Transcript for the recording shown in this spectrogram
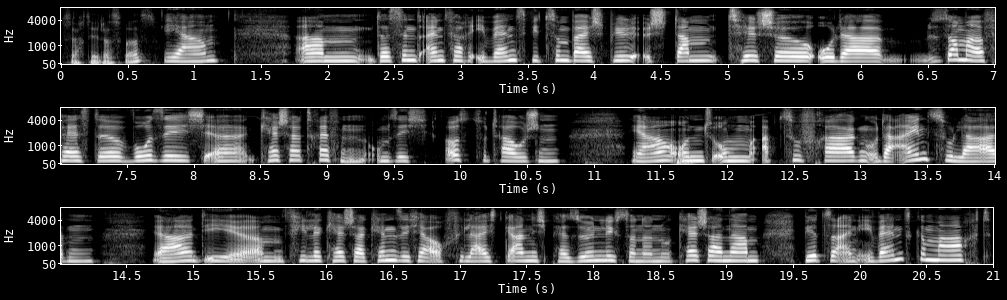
Sagt ihr das was? Ja, ähm, das sind einfach Events wie zum Beispiel Stammtische oder Sommerfeste, wo sich äh, Cacher treffen, um sich auszutauschen, ja, und um abzufragen oder einzuladen. Ja, die ähm, viele Cacher kennen sich ja auch vielleicht gar nicht persönlich, sondern nur Cachernamen. Wird so ein Event gemacht,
